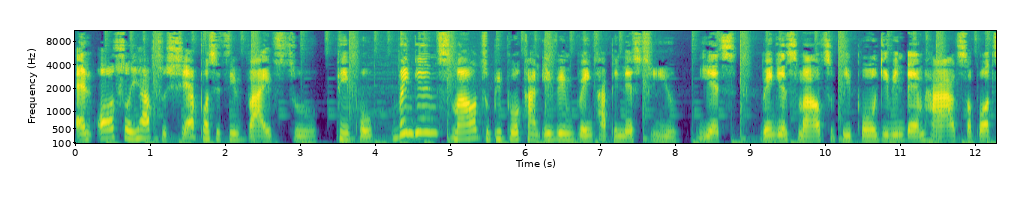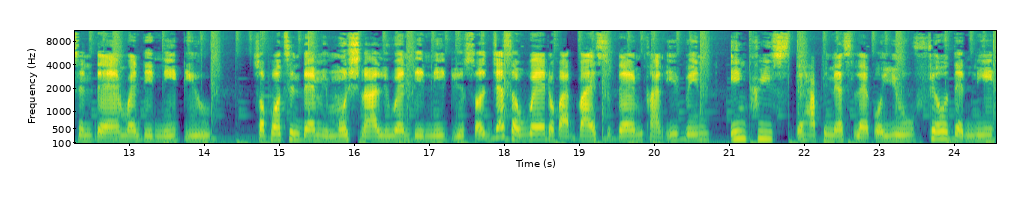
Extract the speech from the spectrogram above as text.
And also you have to share positive vibes to people. Bringing smile to people can even bring happiness to you. Yes, bringing smile to people, giving them hugs, supporting them when they need you, supporting them emotionally when they need you. So just a word of advice to them can even increase the happiness level. You feel the need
